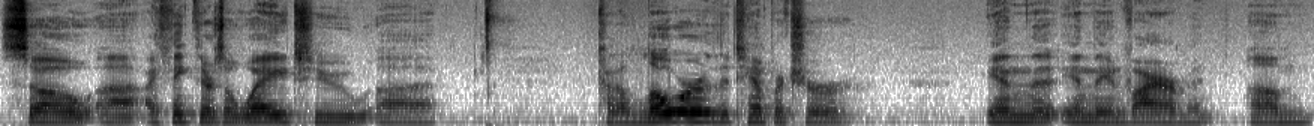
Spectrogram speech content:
So uh, I think there's a way to uh, kind of lower the temperature in the, in the environment. Um,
